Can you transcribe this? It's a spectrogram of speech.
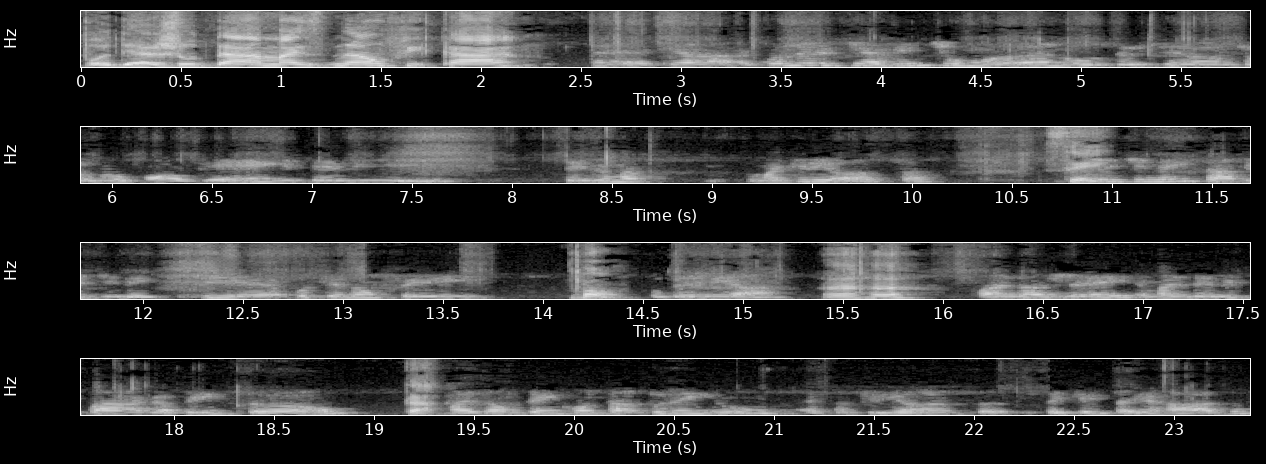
Poder ajudar, mas não ficar... É, que a, quando ele tinha 21 anos, ele se relacionou com alguém e teve, teve uma, uma criança. A Sim. gente nem sabe direito se é porque não fez Bom, o DNA. aham, Mas a gente, mas ele paga a pensão, tá. mas não tem contato nenhum. Essa criança, sei que ele está errado,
